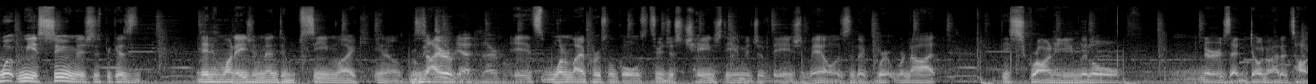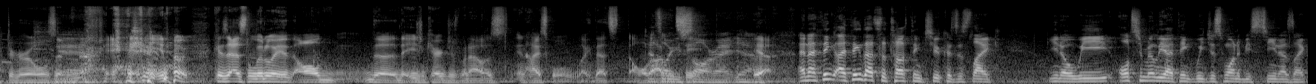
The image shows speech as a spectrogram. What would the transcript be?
what we assume is just because they didn't want Asian men to seem like you know desirable. yeah, desirable. It's one of my personal goals to just change the image of the Asian male. Is that like we're, we're not these scrawny little nerds that don't know how to talk to girls and you know because that's literally all the, the Asian characters when I was in high school. Like that's all That's I all you see. saw, right? Yeah. Yeah. And I think I think that's the tough thing too, because it's like, you know, we ultimately I think we just want to be seen as like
